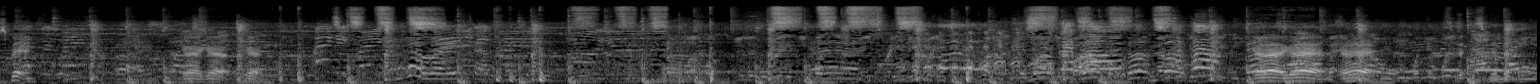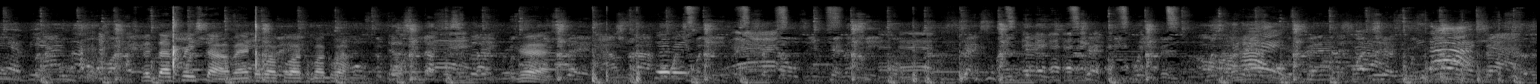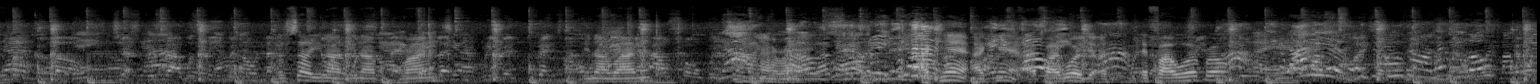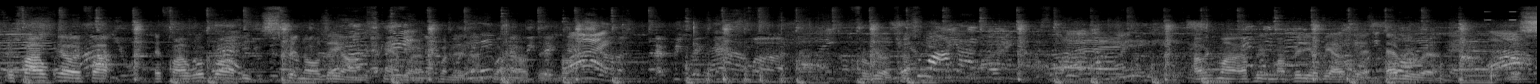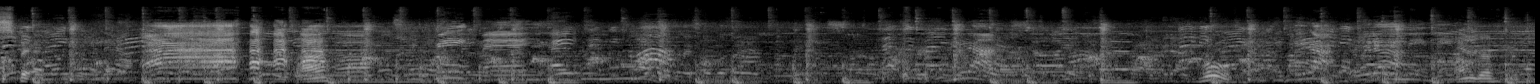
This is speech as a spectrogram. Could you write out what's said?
You spitting? Good, good, good. Good, good, good. Spit, spit, that, spit that freestyle, man. Come on, come on, come on, come on. Good. What's up? You not you're not rhyming? You're not rhyming? Not rhyming. I can't. I can't. If I would, if I would, bro. If I yo, if I if I would, bro, I'd be just spitting all day on this camera and putting it and putting it out there, bro. For real, trust me. I wish my I think my video be out there everywhere. Just spitting. Canada.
